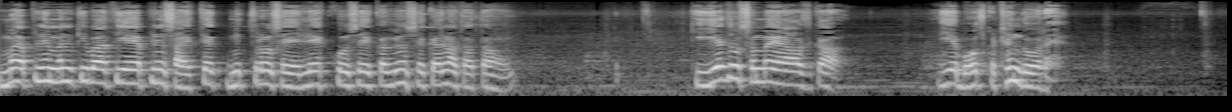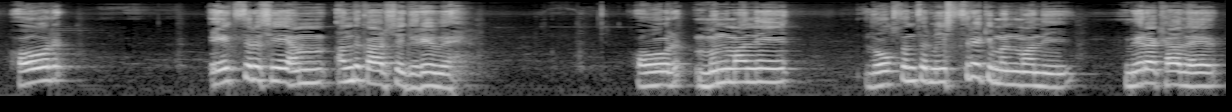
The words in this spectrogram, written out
मैं अपने मन की बात ये अपने साहित्यिक मित्रों से, लेखकों से, कवियों से कहना चाहता हूँ कि ये जो समय है आज का, ये बहुत कठिन दौर है। और एक तरह से हम अंधकार से घिरे हुए हैं। और मनमानी, लोकतंत्र में इस तरह की मनमानी, मेरा ख्याल है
